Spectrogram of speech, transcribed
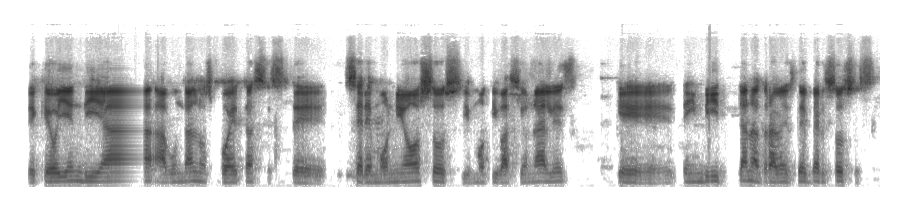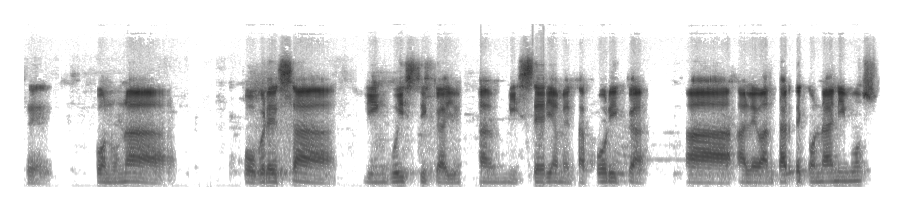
de, que hoy en día abundan los poetas este, ceremoniosos y motivacionales que te invitan a través de versos este, con una pobreza lingüística y una miseria metafórica a, a levantarte con ánimos.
